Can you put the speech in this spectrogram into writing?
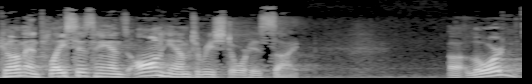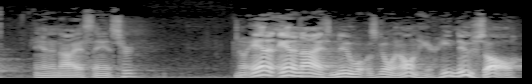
come and place his hands on him to restore his sight. Uh, Lord, Ananias answered. Now, Ananias knew what was going on here. He knew Saul.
